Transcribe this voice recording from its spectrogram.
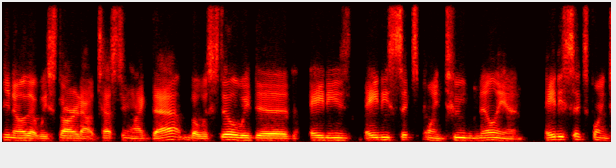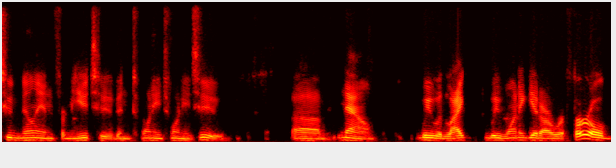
you know, that we started out testing like that, but was still, we did 80, 86.2 million, 86.2 million from YouTube in 2022. Um, now, we would like we want to get our referral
